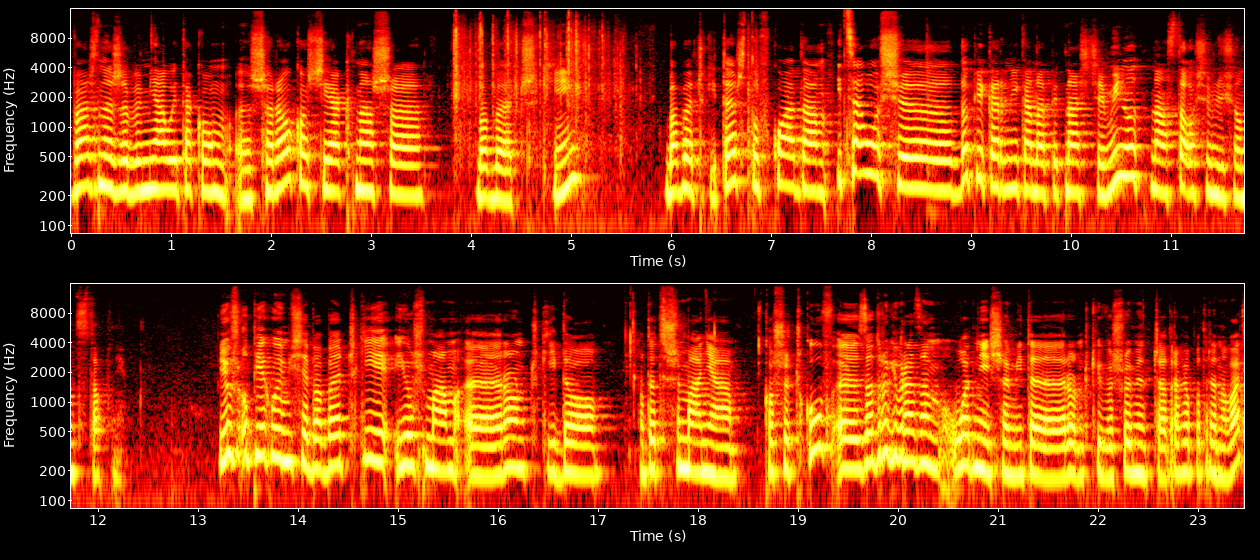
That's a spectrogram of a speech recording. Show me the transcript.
Ważne, żeby miały taką e, szerokość jak nasze babeczki. Babeczki też tu wkładam i całość e, do piekarnika na 15 minut na 180 stopni. Już upiekły mi się babeczki, już mam e, rączki do, do trzymania koszyczków. E, za drugim razem ładniejsze mi te rączki wyszły, więc trzeba trochę potrenować.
